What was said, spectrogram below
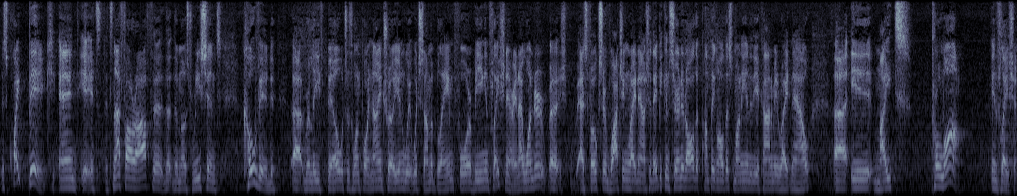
is quite big, and it's it's not far off the the, the most recent COVID. Uh, relief bill, which was 1.9 trillion, whi- which some have blamed for being inflationary. And I wonder, uh, as folks are watching right now, should they be concerned at all that pumping all this money into the economy right now uh, might prolong inflation?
